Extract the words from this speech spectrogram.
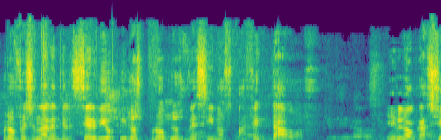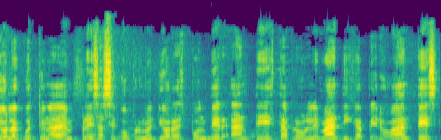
profesionales del Servio y los propios vecinos afectados. En la ocasión, la cuestionada empresa se comprometió a responder ante esta problemática, pero antes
